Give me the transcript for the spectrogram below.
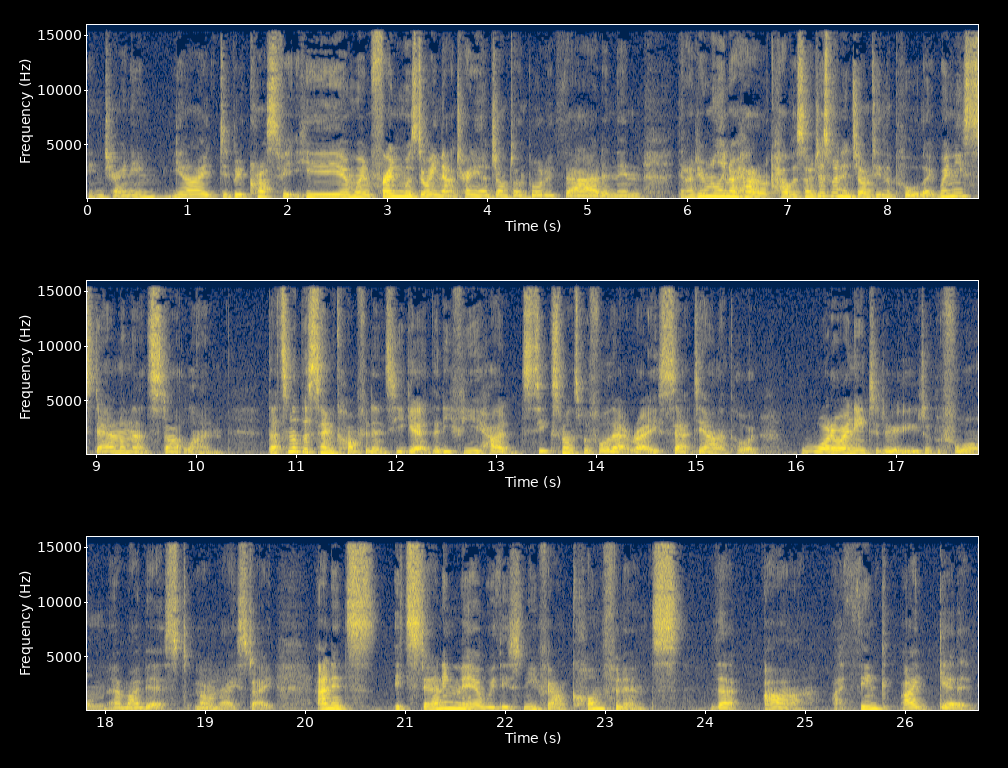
in training. You know, I did a bit of CrossFit here, and when friend was doing that training, I jumped on board with that, and then then I didn't really know how to recover, so I just went and jumped in the pool. Like when you stand on that start line, that's not the same confidence you get that if you had six months before that race sat down and thought, what do I need to do to perform at my best mm. on race day, and it's it's standing there with this newfound confidence that ah, I think I get it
